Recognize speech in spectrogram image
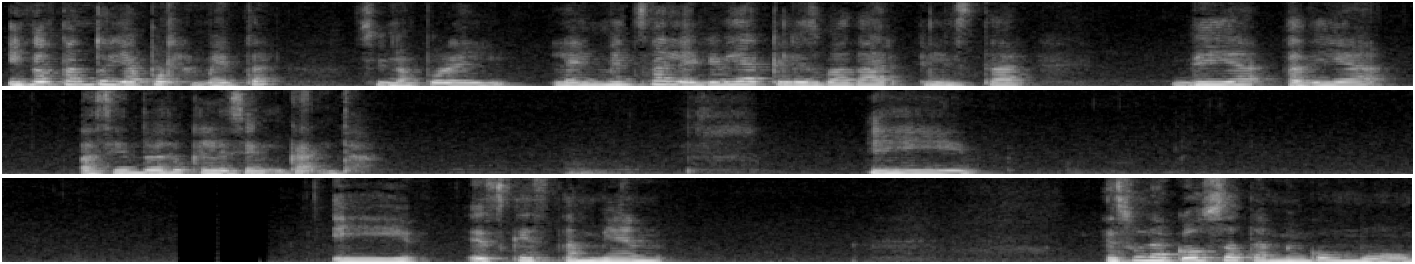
Y no tanto ya por la meta, sino por el, la inmensa alegría que les va a dar el estar día a día haciendo eso que les encanta. Y, y es que es también, es una cosa también como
